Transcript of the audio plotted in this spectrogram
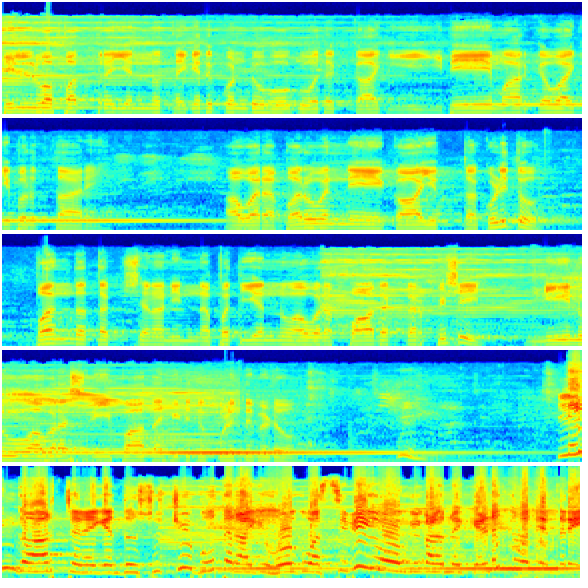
ಬಿಲ್ವಪತ್ರೆಯನ್ನು ತೆಗೆದುಕೊಂಡು ಹೋಗುವುದಕ್ಕಾಗಿ ಇದೇ ಮಾರ್ಗವಾಗಿ ಬರುತ್ತಾರೆ. ಅವರ ಬರುವನ್ನೇ ಕಾಯುತ್ತಾ ಕುಳಿತು ಬಂದ ತಕ್ಷಣ ನಿನ್ನ ಪತಿಯನ್ನು ಅವರ ಪಾದಕ್ಕರ್ಪಿಸಿ ನೀನು ಅವರ ಶ್ರೀಪಾದ ಹಿಡಿದು ಕುಳಿತು ಬಿಡು. ಲಿಂಗಾರ್ಚನೆಗೆಂದು ಶುಚಿಭೂತರಾಗಿ ಹೋಗುವ ಸಿವಿಯೋಗಿಗಳನ್ನು ಕೆಣಕುವುದೆಂದರೆ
